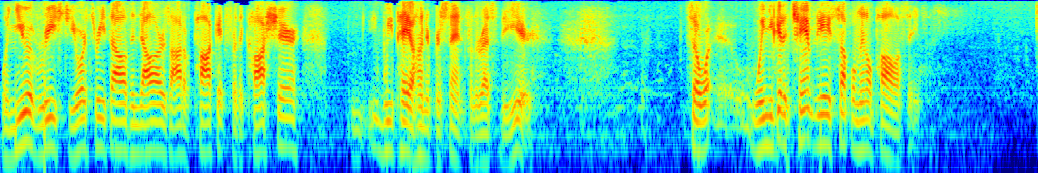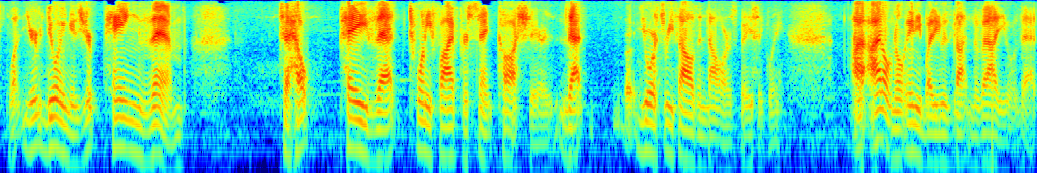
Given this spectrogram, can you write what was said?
when you have reached your $3,000 out of pocket for the cost share, we pay 100% for the rest of the year. So when you get a Champ VA supplemental policy, what you're doing is you're paying them to help pay that 25% cost share, that your $3,000 basically. I, I don't know anybody who's gotten the value of that.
